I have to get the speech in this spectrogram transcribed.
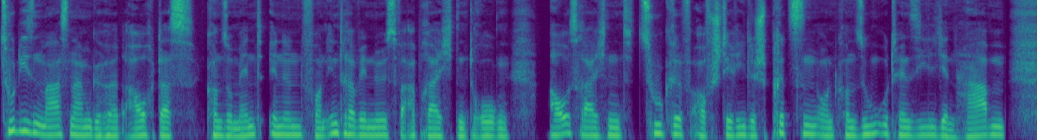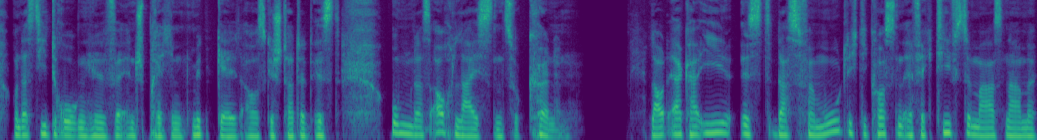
Zu diesen Maßnahmen gehört auch, dass KonsumentInnen von intravenös verabreichten Drogen ausreichend Zugriff auf sterile Spritzen und Konsumutensilien haben und dass die Drogenhilfe entsprechend mit Geld ausgestattet ist, um das auch leisten zu können. Laut RKI ist das vermutlich die kosteneffektivste Maßnahme,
